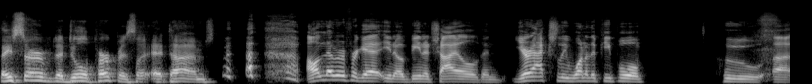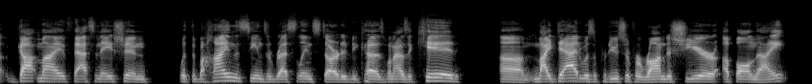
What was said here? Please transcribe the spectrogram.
they served a dual purpose at times. I'll never forget, you know, being a child, and you're actually one of the people who uh, got my fascination with the behind the scenes of wrestling started because when I was a kid, um, my dad was a producer for Rhonda Shear Up All Night,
